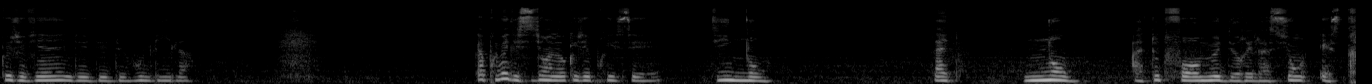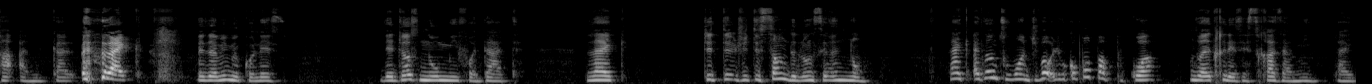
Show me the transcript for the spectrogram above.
que je viens de, de, de vous lire là. La première décision alors que j'ai prise, c'est dire non. Like, non à toute forme de relation extra-amicale. like, mes amis me connaissent. They just know me for that. Like, je te, sens de loin, c'est un non. Like, I don't want, je ne comprends pas pourquoi on doit être des extras amis. Like,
